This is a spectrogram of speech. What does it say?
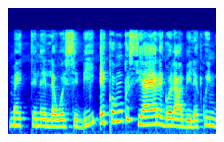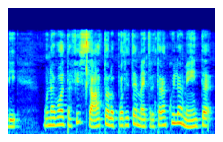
mette nella USB e comunque sia è regolabile, quindi una volta fissato lo potete mettere tranquillamente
